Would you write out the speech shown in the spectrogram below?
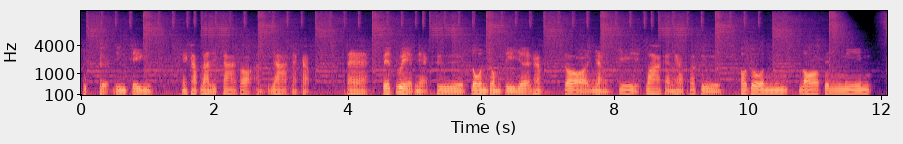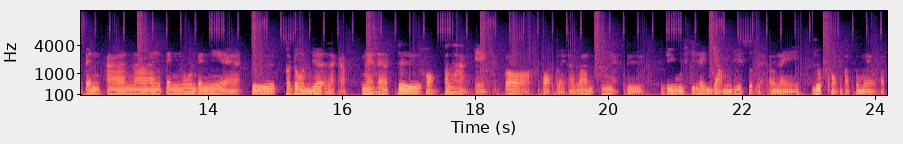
ฉุกเฉินจริง ๆ นะครับลาลิก้าก็อนุญาตนะครับ แต่เบสเวดเนี่ยคือโดนโจมตีเยอะครับ ก็อย่างที่ว่ากันครับก็คือเขาโดนล้อเป็นมีม เป็นอานายเป็นนู่นเป็นนี่นะฮะคือเขาโดนเยอะแหละครับ แม้แต่สื่อของฝรั่งเองก็บอกเลยครับว่าเนี่ยคือดิวที่ระยำที่สุดแล้วในยุคของบาตูเมลครับ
